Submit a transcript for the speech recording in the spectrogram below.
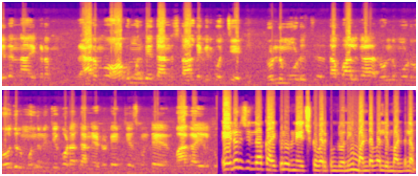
ఏదన్నా ఇక్కడ ప్రారంభం అవకముందే దాని స్టాల్ దగ్గరికి వచ్చి రెండు మూడు దఫాలుగా రెండు మూడు రోజుల ముందు నుంచి కూడా దాన్ని అడ్వర్టైజ్ చేసుకుంటే బాగా ఎలుగు. ఏలూరు జిల్లా కైకలూరు నియోజకవర్గంలోని మండవల్లి మండలం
